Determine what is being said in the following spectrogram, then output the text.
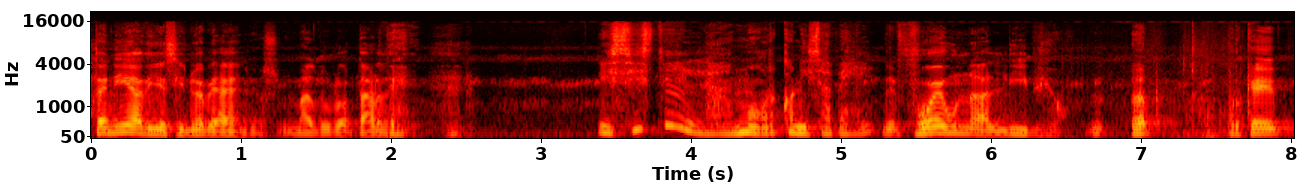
Tenía 19 años, maduró tarde. ¿Hiciste el amor con Isabel? Fue un alivio. Ah, ¿Por qué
